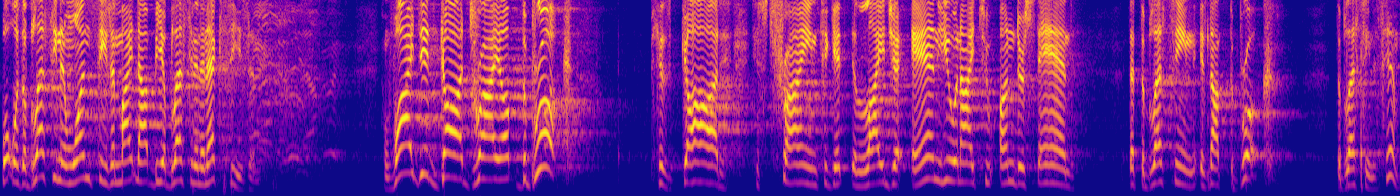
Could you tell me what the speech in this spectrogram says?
What was a blessing in one season might not be a blessing in the next season. Why did God dry up the brook? Because God is trying to get Elijah and you and I to understand that the blessing is not the brook, the blessing is Him.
